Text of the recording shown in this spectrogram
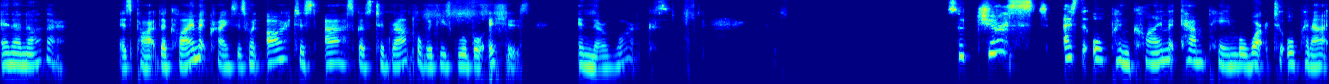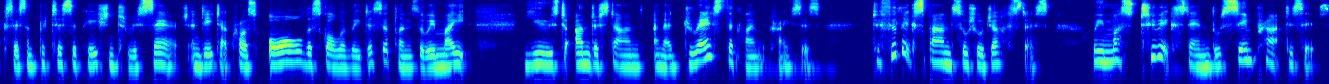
in another. It's part of the climate crisis when artists ask us to grapple with these global issues in their works. So just as the Open Climate Campaign will work to open access and participation to research and data across all the scholarly disciplines that we might use to understand and address the climate crisis, to fully expand social justice, we must too extend those same practices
